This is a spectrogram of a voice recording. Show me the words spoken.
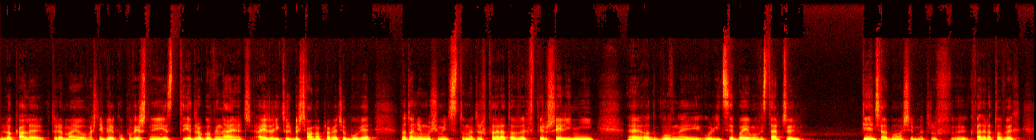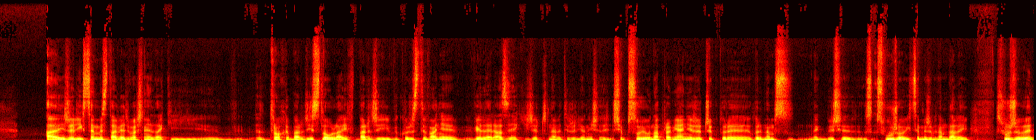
lokale, które mają właśnie wielką powierzchnię i jest je drogo wynająć. A jeżeli ktoś by chciał naprawiać obuwie, no to nie musi mieć 100 metrów kwadratowych w pierwszej linii e, od głównej ulicy, bo jemu wystarczy 5 albo 8 metrów e, kwadratowych a jeżeli chcemy stawiać właśnie taki y, trochę bardziej slow life, bardziej wykorzystywanie wiele razy jakichś rzeczy, nawet jeżeli one się, psują, naprawianie rzeczy, które, które nam jakby się służą i chcemy, żeby nam dalej służyły,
